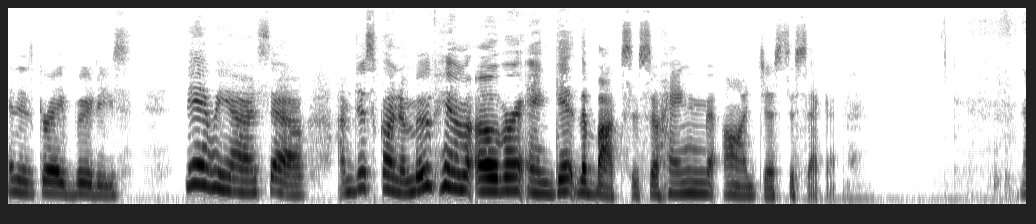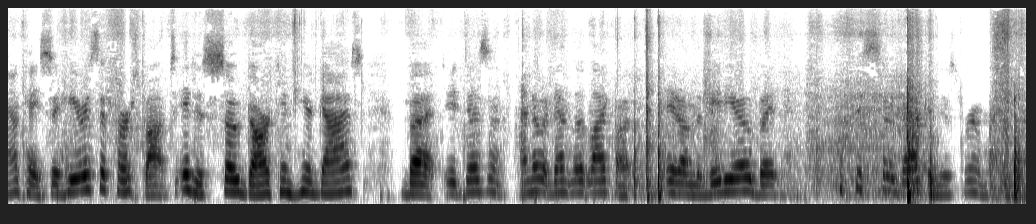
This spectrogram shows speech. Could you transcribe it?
and his gray booties. There we are. So I'm just going to move him over and get the boxes. So hang on just a second. Okay, so here's the first box. It is so dark in here, guys, but it doesn't, I know it doesn't look like it on the video, but it's so dark in this room right now.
